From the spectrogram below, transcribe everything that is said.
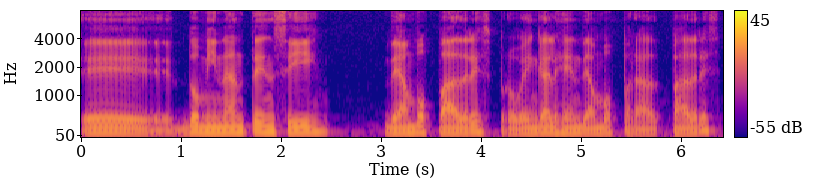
eh, dominante en sí de ambos padres, provenga el gen de ambos padres,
